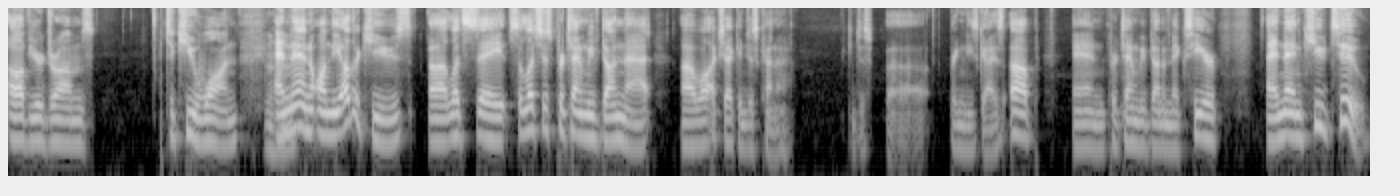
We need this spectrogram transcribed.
of your drums to Q1, and then on the other cues, uh, let's say so. Let's just pretend we've done that. Uh, well, actually, I can just kind of can just uh, bring these guys up and pretend we've done a mix here, and then Q2.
